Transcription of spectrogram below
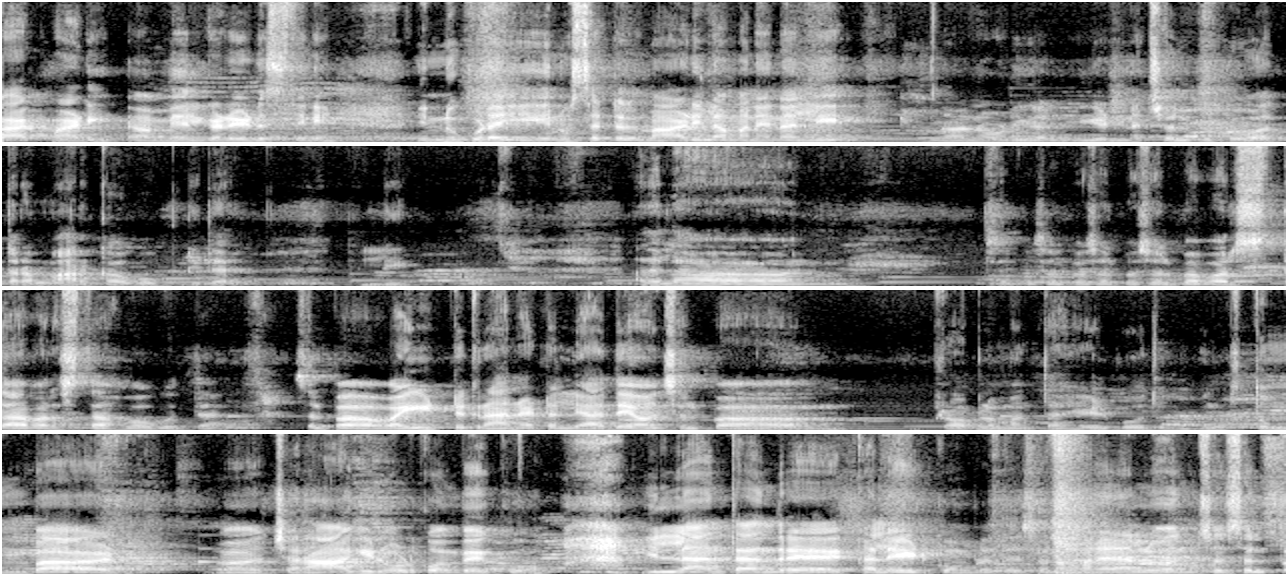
ಪ್ಯಾಕ್ ಮಾಡಿ ಮೇಲ್ಗಡೆ ಇಡಿಸ್ತೀನಿ. ಇನ್ನೂ ಕೂಡ ಏನೂ ಸೆಟಲ್ ಮಾಡಿಲ್ಲ ಮನೆಯಲ್ಲಿ. ನೋಡಿ, ಅಲ್ಲಿ ಎಣ್ಣೆ ಚೆಲ್ಬಿಟ್ಟು ಆ ಥರ ಮಾರ್ಕ್ ಆಗೋಗ್ಬಿಟ್ಟಿದೆ. ಇಲ್ಲಿ. ಅದೆಲ್ಲ ಸ್ವಲ್ಪ ಸ್ವಲ್ಪ ಸ್ವಲ್ಪ ಸ್ವಲ್ಪ ಒರೆಸ್ತಾ ಒರೆಸ್ತಾ ಹೋಗುತ್ತೆ. ಸ್ವಲ್ಪ ವೈಟ್ ಗ್ರಾನೈಟಲ್ಲಿ ಅದೇ ಒಂದು ಸ್ವಲ್ಪ ಪ್ರಾಬ್ಲಮ್ ಅಂತ ಹೇಳ್ಬೋದು. ತುಂಬ ಚೆನ್ನಾಗಿ ನೋಡ್ಕೊಬೇಕು. ಇಲ್ಲ ಅಂತ ಅಂದರೆ ಕಲೆ ಇಟ್ಕೊಂಡ್ಬಿಡುತ್ತೆ. ಸೊ ನಮ್ಮ ಮನೆಯಲ್ಲಿ ಒಂದು ಸ್ವಲ್ಪ ಸ್ವಲ್ಪ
